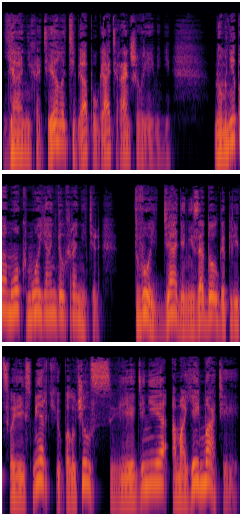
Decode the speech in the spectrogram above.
«Я не хотела тебя пугать раньше времени. Но мне помог мой ангел-хранитель. Твой дядя незадолго перед своей смертью получил сведения о моей матери.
